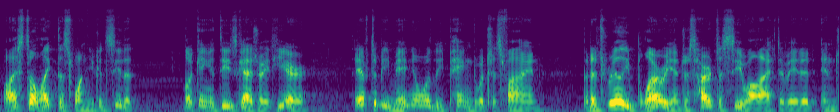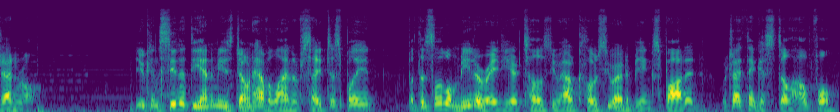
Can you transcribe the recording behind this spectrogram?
While I still like this one, you can see that looking at these guys right here, they have to be manually pinged, which is fine, but it's really blurry and just hard to see while activated in general. You can see that the enemies don't have a line of sight displayed, but this little meter right here tells you how close you are to being spotted, which I think is still helpful.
